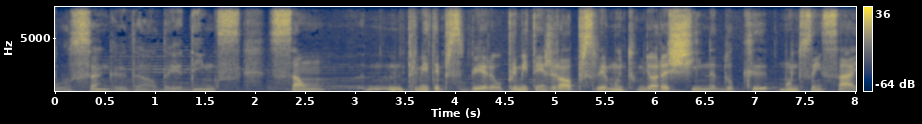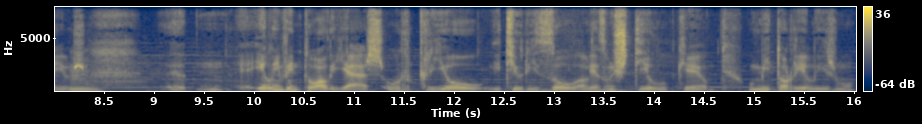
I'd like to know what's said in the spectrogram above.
O Sangue da Aldeia Dings, são me permitem perceber, ou permitem em geral perceber muito melhor a China do que muitos ensaios. Hum. Ele inventou, aliás, ou recriou e teorizou, aliás, um estilo que é o mitorrealismo,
